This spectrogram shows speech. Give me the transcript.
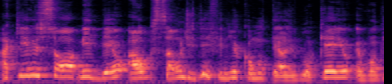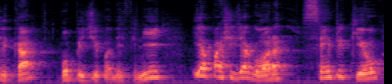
Aqui ele só me deu a opção de definir como tela de bloqueio. Eu vou clicar, vou pedir para definir e a partir de agora, sempre que eu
